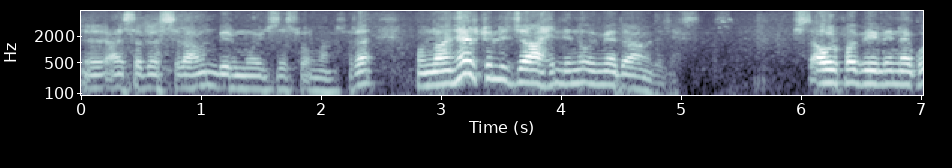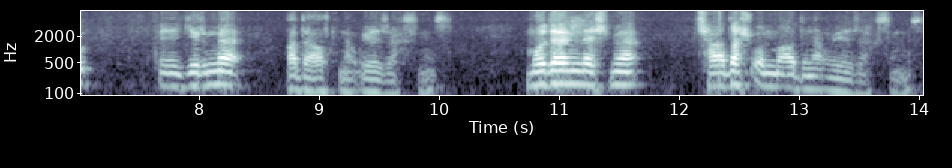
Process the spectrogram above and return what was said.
e, Aleyhisselatü Vesselam'ın bir mucizesi olmak üzere onların her türlü cahilliğine uymaya devam edeceksiniz. İşte Avrupa Birliği'ne e, girme adı altına uyacaksınız. Modernleşme, çağdaş olma adına uyacaksınız.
